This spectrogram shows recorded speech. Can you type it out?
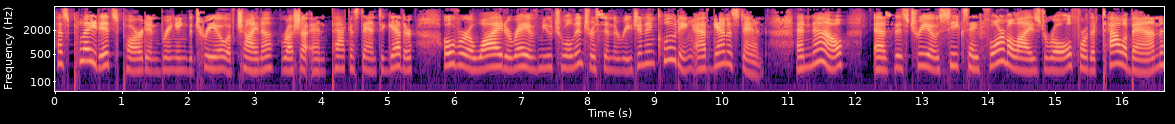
has played its part in bringing the trio of China, Russia, and Pakistan together over a wide array of mutual interests in the region, including Afghanistan. And now, as this trio seeks a formalized role for the Taliban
